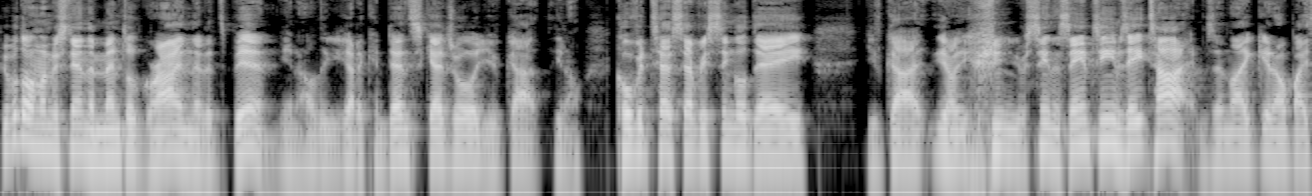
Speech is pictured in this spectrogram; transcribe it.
people don't understand the mental grind that it's been. You know, that you got a condensed schedule. You've got you know COVID tests every single day. You've got you know you're seeing the same teams eight times, and like you know by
